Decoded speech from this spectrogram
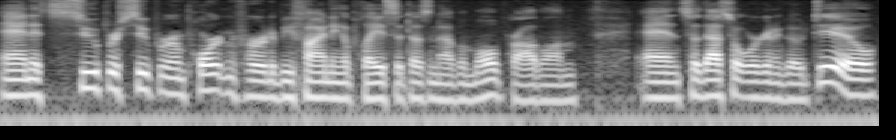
and it's super super important for her to be finding a place that doesn't have a mold problem. And so that's what we're going to go do.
